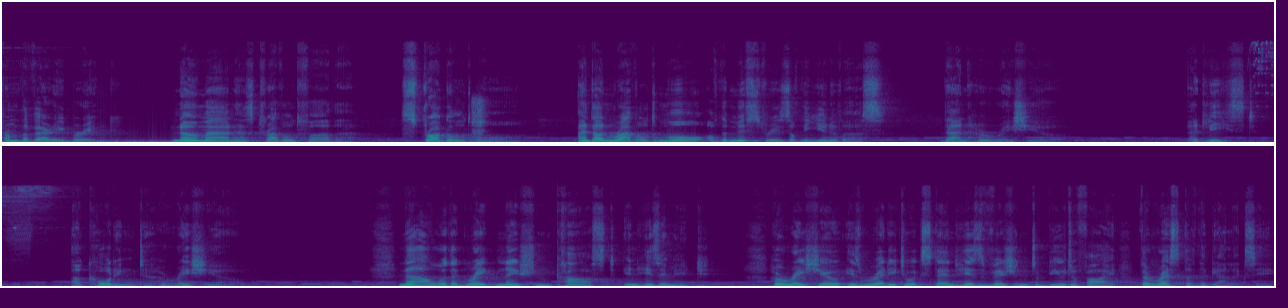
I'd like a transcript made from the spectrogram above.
From the very brink, no man has traveled further, struggled more, and unraveled more of the mysteries of the universe than Horatio. At least, according to Horatio. Now, with a great nation cast in his image, Horatio is ready to extend his vision to beautify the rest of the galaxy.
